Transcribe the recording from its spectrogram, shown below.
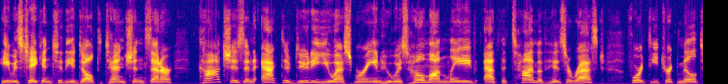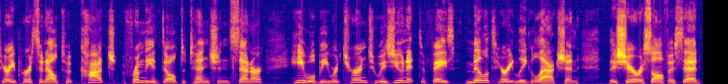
He was taken to the adult detention center. Koch is an active duty U.S. Marine who was home on leave at the time of his arrest. Fort Detrick military personnel took Koch from the adult detention center. He will be returned to his unit to face military legal action. The sheriff's office said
